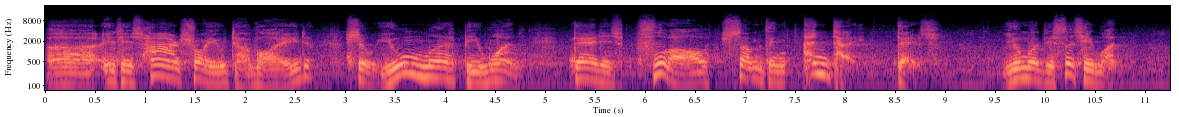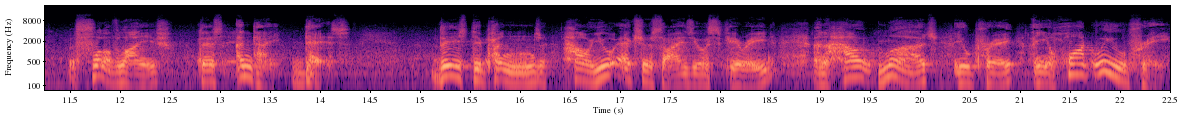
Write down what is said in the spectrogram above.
Uh, it is hard for you to avoid, so you must be one that is full of something anti-death. You must be such a one, full of life, that's anti-death. This depends how you exercise your spirit and how much you pray and in what way you pray.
